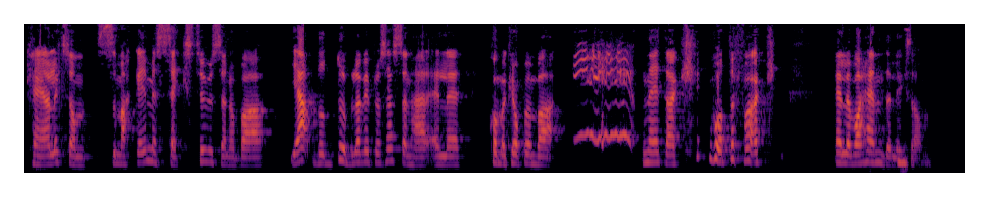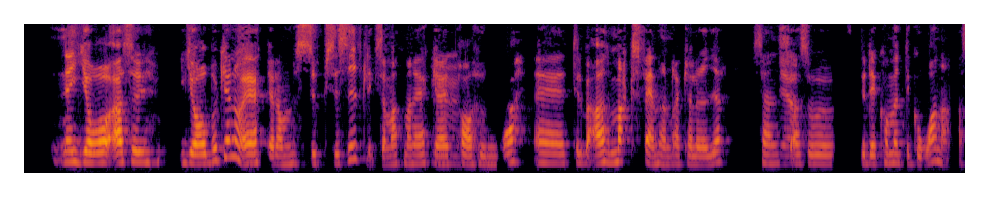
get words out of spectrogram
Kan jag liksom smacka i mig 6000 och bara ja, då dubblar vi processen här eller kommer kroppen bara nej tack, what the fuck? Eller vad händer liksom? Nej, jag, alltså, jag brukar nog öka dem successivt, liksom, att man ökar Mm. ett par hundra, eh, till, alltså, max 500 kalorier. Sen, Ja. alltså, för det kommer inte gå annars.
